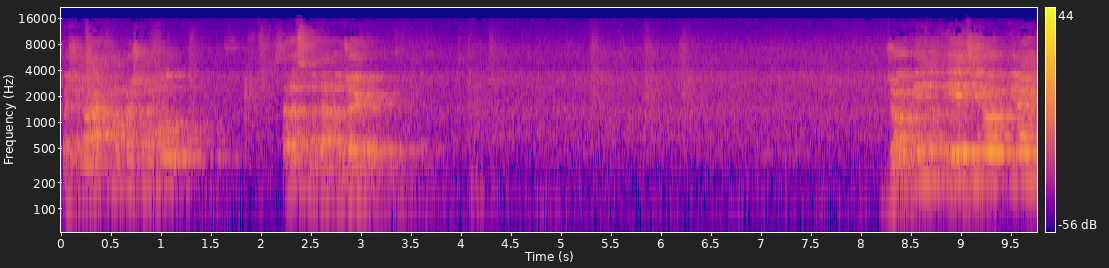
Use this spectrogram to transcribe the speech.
પછીનો આઠમો પ્રશ્ન બહુ સરસ મજાનો જોઈ ગયો. જો બિંદુ a0 કિરણ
